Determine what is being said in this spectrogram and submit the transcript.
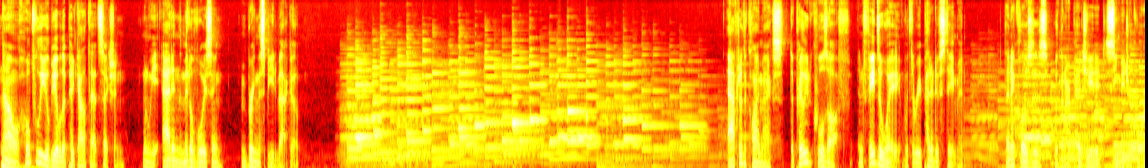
Now, hopefully, you'll be able to pick out that section when we add in the middle voicing and bring the speed back up. After the climax, the prelude cools off and fades away with the repetitive statement. Then it closes with an arpeggiated C major chord.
